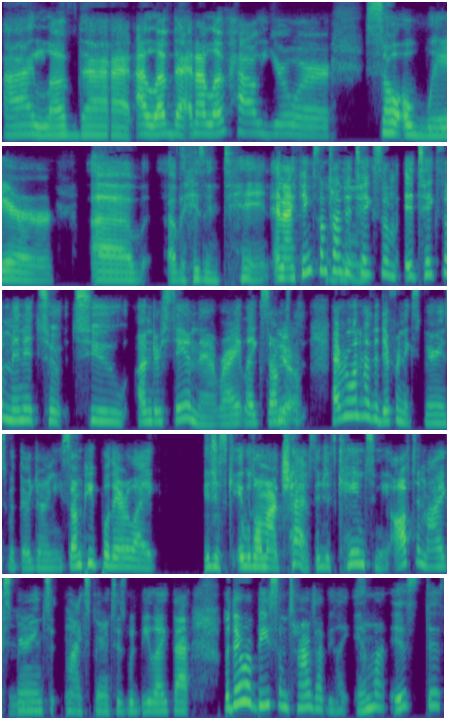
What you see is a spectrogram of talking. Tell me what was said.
I love that. I love that. And I love how you're so aware of of his intent and i think sometimes mm-hmm. it takes some it takes a minute to to understand that right like some yeah. everyone has a different experience with their journey some people they're like it just it was on my chest it just came to me often my mm. experience mm-hmm. my experiences would be like that but there would be some times i'd be like am i is this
